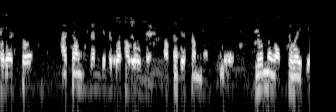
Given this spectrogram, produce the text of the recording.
সদস্য। আকরাম হোসেন কিছু কথা বলবেন আপনাদের সামনে। ধন্যবাদ সবাইকে।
